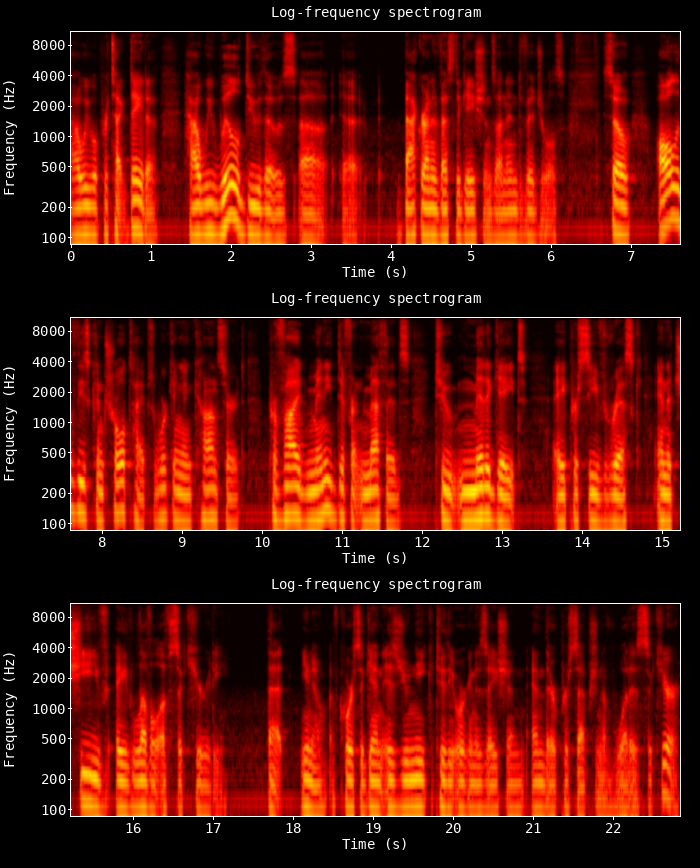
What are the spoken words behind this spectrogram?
how we will protect data, how we will do those uh, uh, background investigations on individuals. So, all of these control types working in concert provide many different methods to mitigate a perceived risk and achieve a level of security that, you know, of course, again, is unique to the organization and their perception of what is secure.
